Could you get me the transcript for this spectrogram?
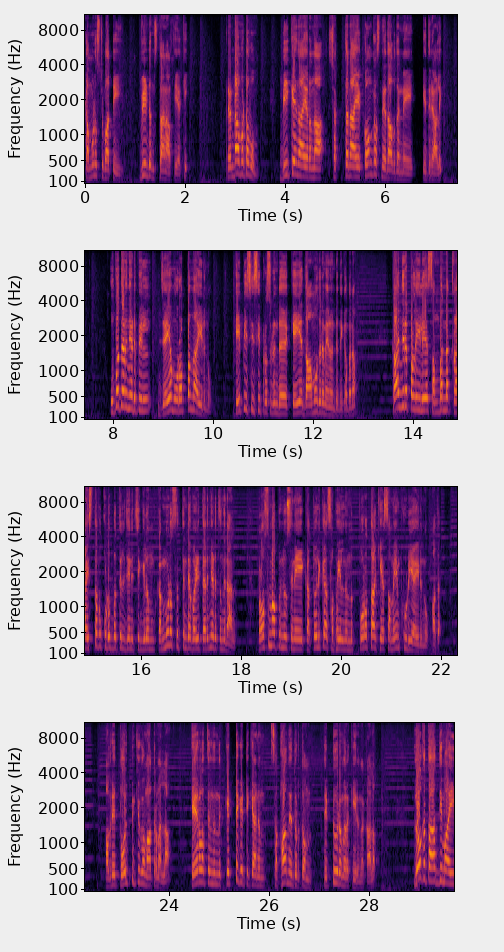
കമ്മ്യൂണിസ്റ്റ് പാർട്ടി വീണ്ടും സ്ഥാനാർത്ഥിയാക്കി. രണ്ടാം വട്ടവും ബി കെ നായർ എന്ന ശക്തനായ കോൺഗ്രസ് നേതാവ് തന്നെ എതിരാളി. ഉപതെരഞ്ഞെടുപ്പിൽ ജയം ഉറപ്പെന്നായിരുന്നു K P C C president K A ദാമോദരമേനോന്റെ നിഗമനം. കാഞ്ഞിരപ്പള്ളിയിലെ സമ്പന്ന ക്രൈസ്തവ കുടുംബത്തിൽ ജനിച്ചെങ്കിലും കമ്മ്യൂണിസത്തിന്റെ വഴി തെരഞ്ഞെടുത്തതിനാൽ റോസമ്മ പുന്നൂസിനെ കത്തോലിക്ക സഭയിൽ നിന്ന് പുറത്താക്കിയ സമയം കൂടിയായിരുന്നു അത്. അവരെ തോൽപ്പിക്കുക മാത്രമല്ല കേരളത്തിൽ നിന്ന് കെട്ടുകെട്ടിക്കാനും സഭാ നേതൃത്വം തിട്ടൂരമിറക്കിയിരുന്ന കാലം. ലോകത്താദ്യമായി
